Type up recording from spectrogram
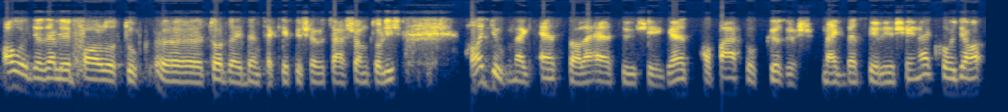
ahogy az előbb hallottuk Tordai Bence képviselőtársamtól is, hagyjuk meg ezt a lehetőséget a pártok közös megbeszélésének, hogy a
